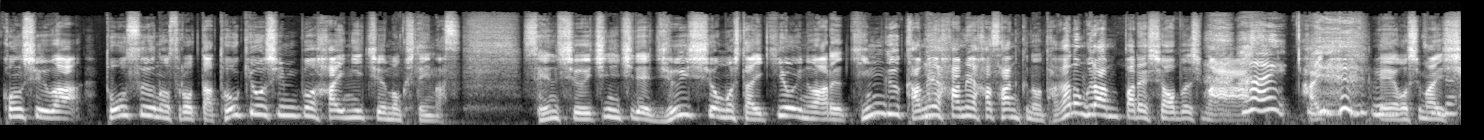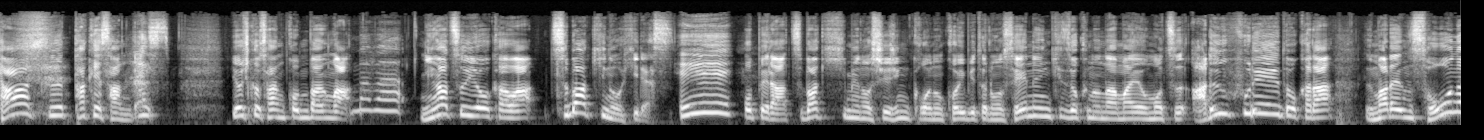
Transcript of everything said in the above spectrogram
今週は頭数の揃った東京新聞杯に注目しています先週1日で11勝もした勢いのあるキングカメハメハ3区のタガノグランパで勝負します。はい。はい、えー、おしまい シャークタケさんです。はいよしこさんこんばんは。2月8日は椿の日です。えー、オペラ椿姫の主人公の恋人の青年貴族の名前を持つアルフレードから生まれん総流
